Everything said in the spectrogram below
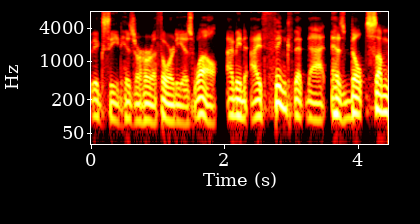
exceed his or her authority as well. I mean, I think that that has built some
